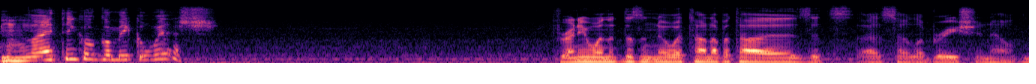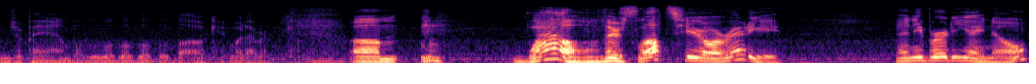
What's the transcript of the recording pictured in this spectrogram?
I think I'll go make a wish. For anyone that doesn't know what Tanabata is, it's a celebration held in Japan. Blah blah blah blah blah blah. Okay, whatever. Um, wow, there's lots here already. Anybody I know?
